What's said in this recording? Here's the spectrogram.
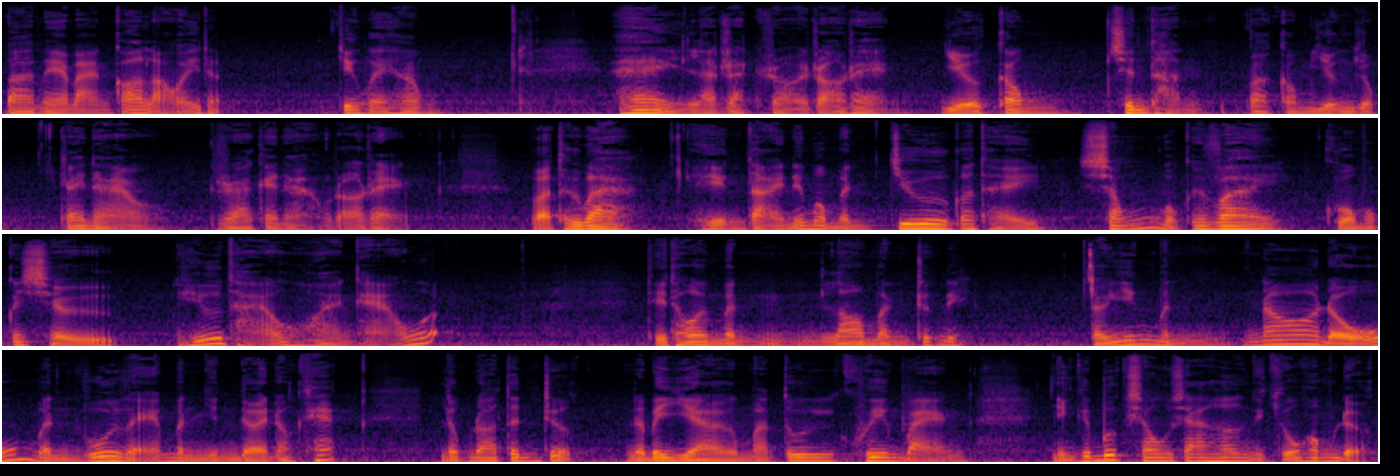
ba mẹ bạn có lỗi đó chứ không phải không. Hai là rạch ròi rõ ràng giữa công sinh thành và công dưỡng dục cái nào ra cái nào rõ ràng. Và thứ ba hiện tại nếu mà mình chưa có thể sống một cái vai của một cái sự hiếu thảo hoàn hảo á, thì thôi mình lo mình trước đi tự nhiên mình no đủ, mình vui vẻ, mình nhìn đời nó khác. Lúc đó tính trước. Rồi bây giờ mà tôi khuyên bạn, những cái bước sâu xa hơn thì cũng không được.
